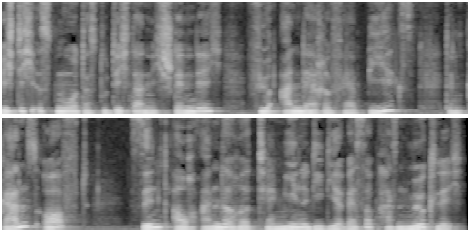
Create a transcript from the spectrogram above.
Wichtig ist nur, dass du dich dann nicht ständig für andere verbiegst, denn ganz oft sind auch andere Termine, die dir besser passen, möglich.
